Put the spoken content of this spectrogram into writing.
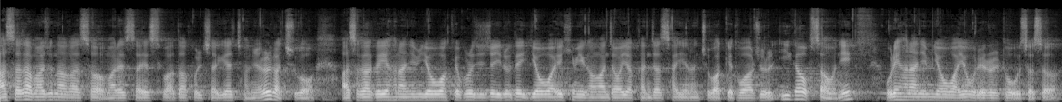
아사가 마주 나가서 마레사의 스바다 골짜기에 전열을 갖추고 아사가 그의 하나님 여호와께 부르짖어 이르되 여호와의 힘이 강한 자와 약한 자 사이에는 주밖에 도와줄 이가 없사오니 우리 하나님 여호와여 우리를 도우소서.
